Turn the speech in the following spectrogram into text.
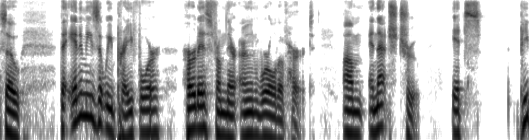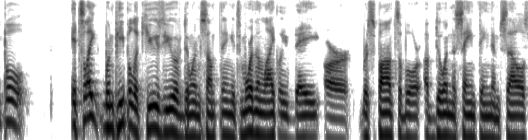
So, the enemies that we pray for hurt us from their own world of hurt. Um, and that's true. It's people, it's like when people accuse you of doing something, it's more than likely they are responsible of doing the same thing themselves.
